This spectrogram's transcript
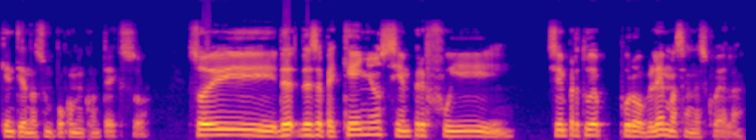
que entiendas un poco mi contexto. Soy, desde pequeño siempre fui, siempre tuve problemas en la escuela.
